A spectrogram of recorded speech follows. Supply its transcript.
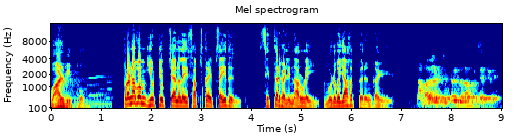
வாழ்விப்போம். பிரணவம் யூடியூப் சேனலை சப்ஸ்கிரைப் செய்து சித்தர்களின் அருளை முழுமையாகப் பெறுங்கள். நான் பதினெட்டு சித்திரங்கள் தான் படிச்சிருக்கிறேன்.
